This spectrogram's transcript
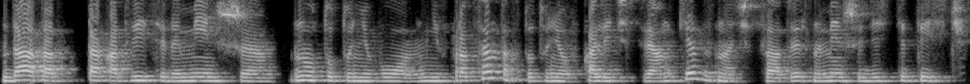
Да, так, ответили меньше, ну тут у него не в процентах, тут у него в количестве анкет, значит, соответственно, меньше 10 тысяч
